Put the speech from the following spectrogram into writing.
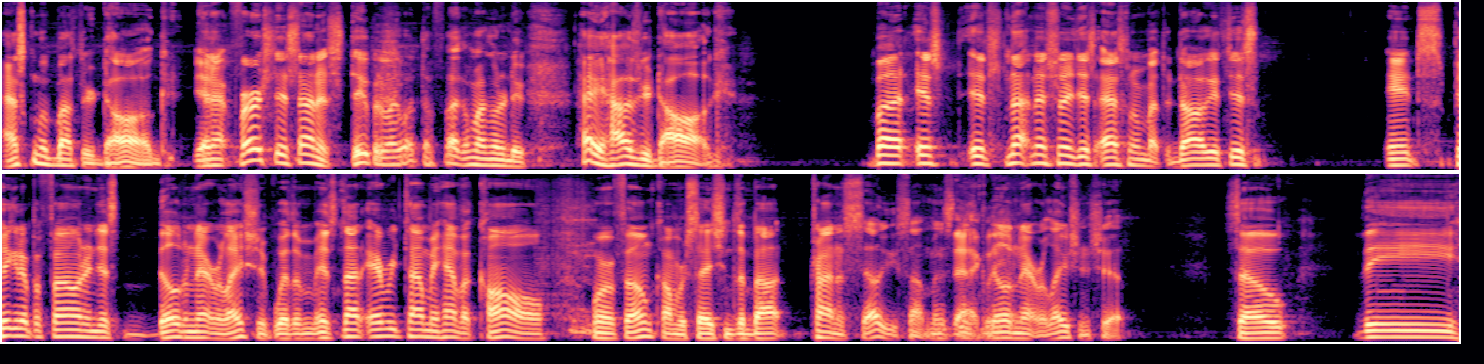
ask them about their dog. Yeah. And at first it sounded stupid, like what the fuck am I going to do? Hey, how's your dog? But it's it's not necessarily just asking them about the dog. It's just it's picking up a phone and just building that relationship with them. It's not every time we have a call or a phone conversations about trying to sell you something. It's just building that relationship. So the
